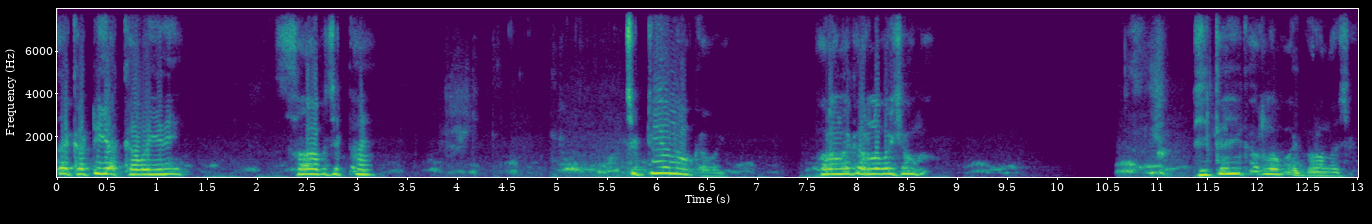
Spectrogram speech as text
ਤੇ ਖੱਟੀ ਅੱਖ ਅੱਖਾਂ ਬਾਈ ਇਹਦੀ। ਸਾਫ਼ ਚਿੱਟਾ ਹੈ। ਚਿੱਟੀਆਂ ਨੋਕ ਆ ਬਾਈ। ਪਰਾਂ ਦਾ ਕਰ ਲਓ ਬਾਈ ਸ਼ੌਂਕ। ਠੀਕ ਹੈ ਜੀ, ਕਰ ਲਓ ਬਾਈ ਪਰਾਂ ਦਾ ਸ਼ੌਂਕ।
